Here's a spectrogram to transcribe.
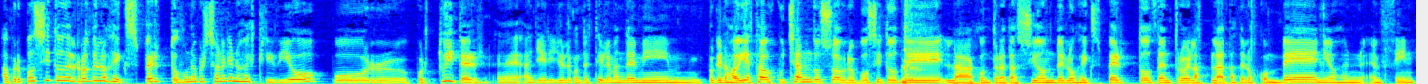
A propósito del rol de los expertos, una persona que nos escribió por, por Twitter eh, ayer y yo le contesté y le mandé mi... porque nos había estado escuchando sobre a propósito de la contratación de los expertos dentro de las platas de los convenios, en, en fin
